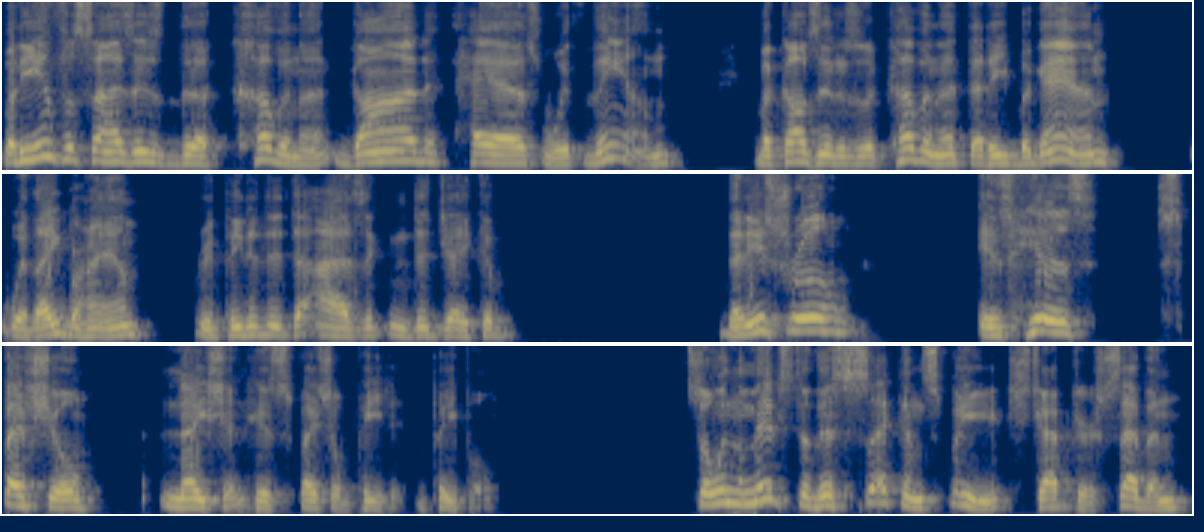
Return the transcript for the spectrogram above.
But he emphasizes the covenant God has with them because it is a covenant that he began with Abraham, repeated it to Isaac and to Jacob, that Israel is his special nation, his special people. So, in the midst of this second speech, chapter 7,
